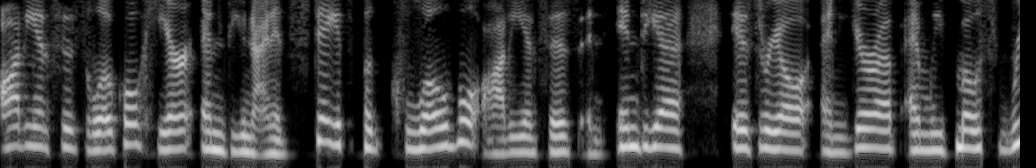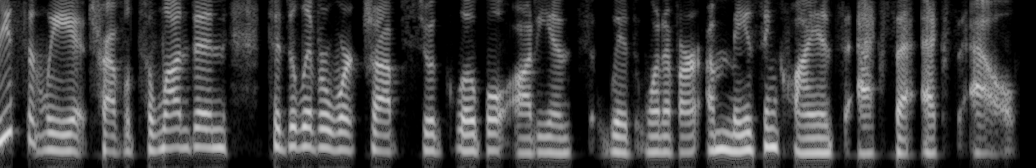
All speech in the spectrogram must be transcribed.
audiences local here in the United States, but global audiences in India, Israel, and Europe. And we've most recently traveled to London to deliver workshops to a global audience with one of our amazing clients, AXA XL.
